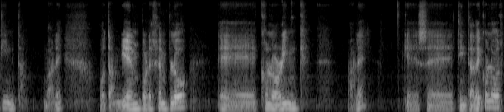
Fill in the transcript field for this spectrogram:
tinta, ¿vale? O también, por ejemplo, eh, color ink, ¿vale? Que es eh, tinta de color,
